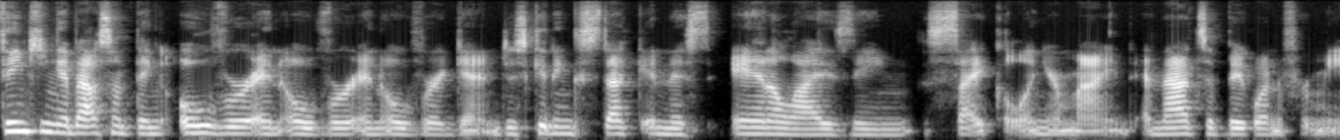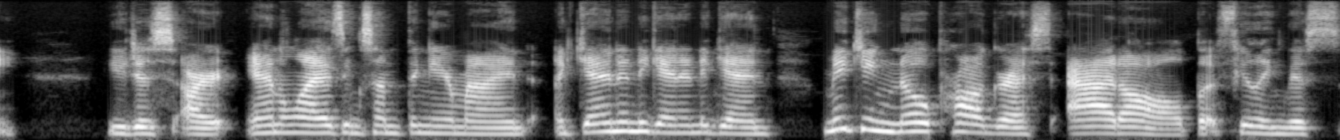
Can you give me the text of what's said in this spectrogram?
thinking about something over and over and over again, just getting stuck in this analyzing cycle in your mind. And that's a big one for me. You just are analyzing something in your mind again and again and again, making no progress at all, but feeling this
